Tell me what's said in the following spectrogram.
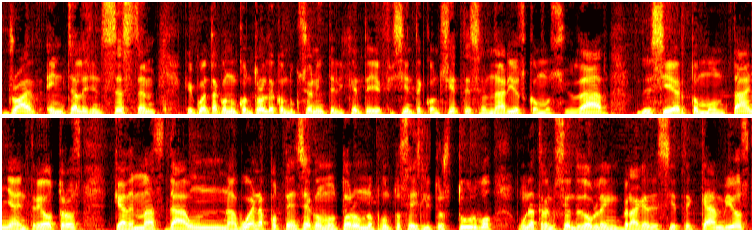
Drive Intelligence System, que cuenta con un control de conducción inteligente y eficiente con siete escenarios como ciudad, desierto, montaña, entre otros, que además da una buena potencia con motor 1.6 litros turbo, una transmisión de doble embrague de siete cambios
